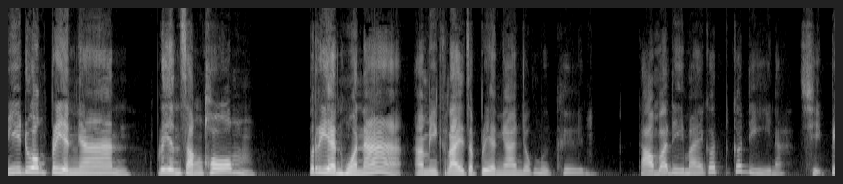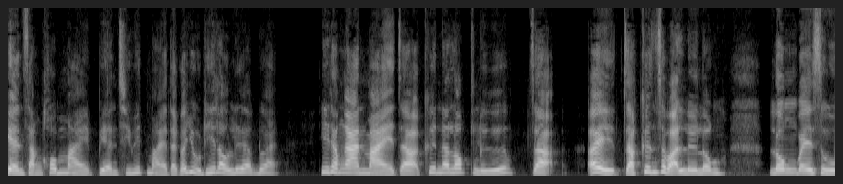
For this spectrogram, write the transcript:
มีดวงเปลี่ยนงาน เปลี่ยนสังคม เปลี่ยนหัวหน้าอมีใครจะเปลี่ยนงานยกมือขึ้น ถามว่าดีไหมก็ก็ดีนะชิเปลี่ยนสังคมใหม่เปลี่ยนชีวิตใหม่แต่ก็อยู่ที่เราเลือกด้วย ที่ทำงานใหม่จะขึ้นนรกหรือจะ เอ้ย จะขึ้นสวรรค์หรือลงลงไปสู่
